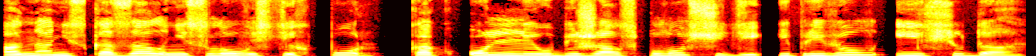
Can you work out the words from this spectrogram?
Она не сказала ни слова с тех пор, как Олли убежал с площади и привел их сюда.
